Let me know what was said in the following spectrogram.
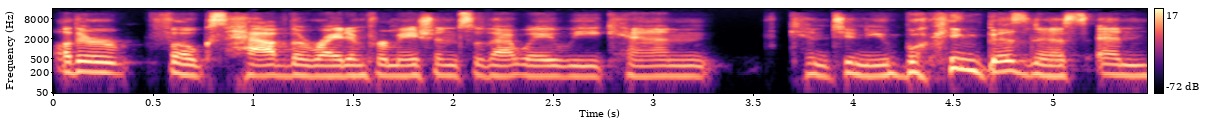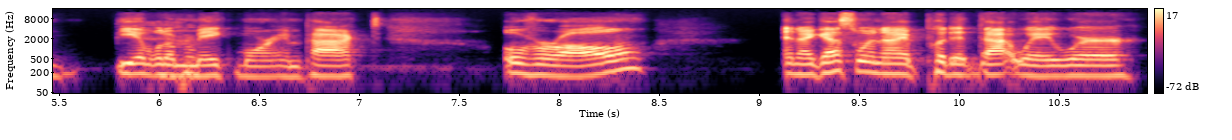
other folks have the right information so that way we can continue booking business and be able to make more impact overall. And I guess when I put it that way, where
